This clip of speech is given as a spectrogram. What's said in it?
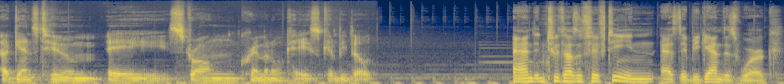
against whom a strong criminal case can be built. And in 2015, as they began this work,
